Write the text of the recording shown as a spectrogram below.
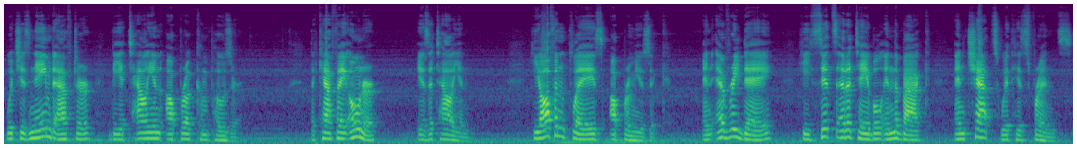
which is named after the Italian opera composer. The cafe owner is Italian. He often plays opera music, and every day he sits at a table in the back and chats with his friends.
